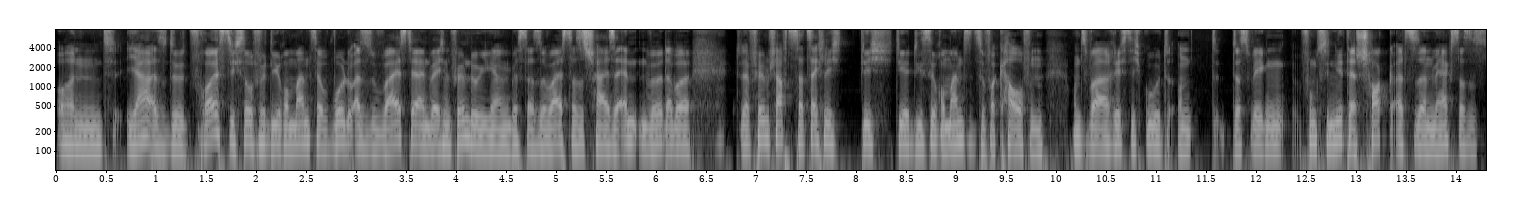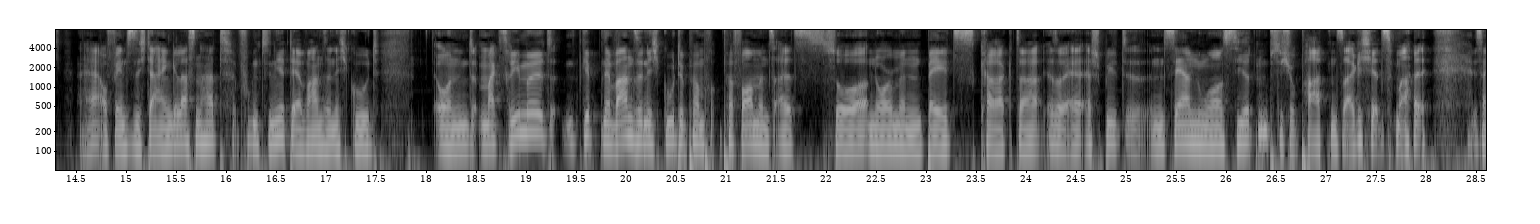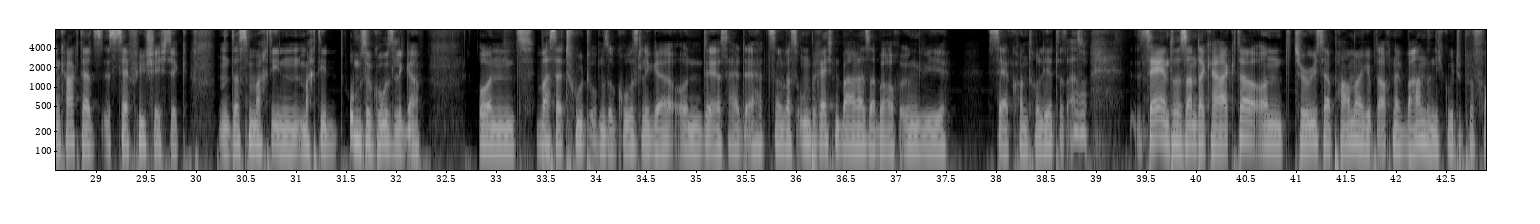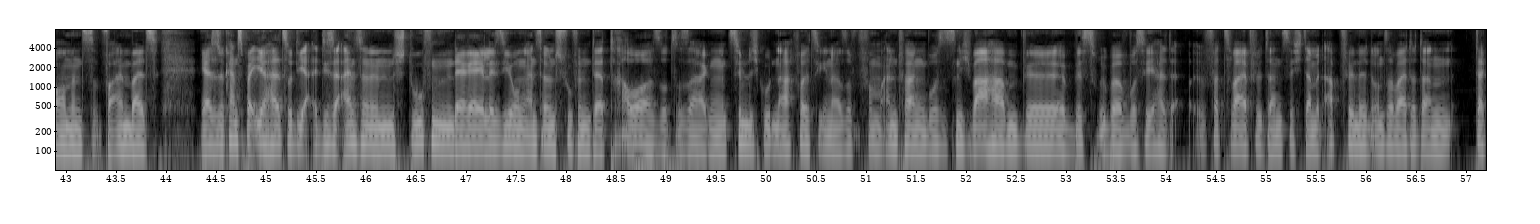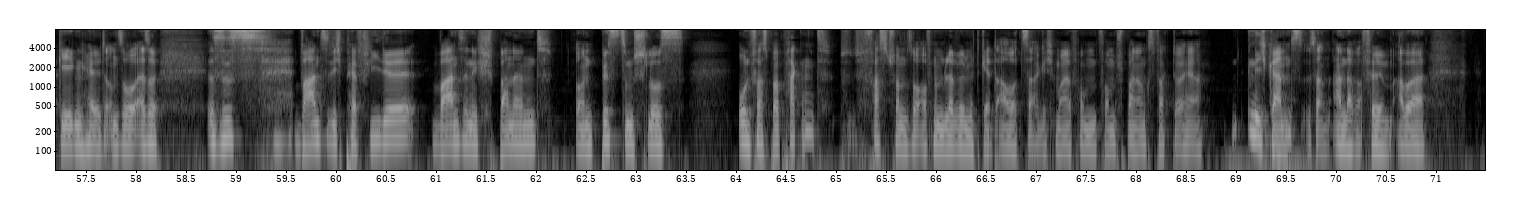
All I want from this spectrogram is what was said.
Und ja, also du freust dich so für die Romanze, obwohl du, also du weißt ja, in welchen Film du gegangen bist, also du weißt, dass es scheiße enden wird, aber der Film schafft es tatsächlich, dich, dir diese Romanze zu verkaufen. Und zwar richtig gut. Und deswegen funktioniert der Schock, als du dann merkst, dass es, naja, auf wen sie sich da eingelassen hat, funktioniert der wahnsinnig gut. Und Max Riemelt gibt eine wahnsinnig gute Perf- Performance als so Norman Bates Charakter. Also er, er spielt einen sehr nuancierten Psychopathen, sage ich jetzt mal. Sein Charakter ist sehr vielschichtig und das macht ihn macht ihn umso gruseliger. Und was er tut, umso gruseliger. Und er ist halt, er hat so was Unberechenbares, aber auch irgendwie sehr kontrolliert ist. Also sehr interessanter Charakter und Theresa Palmer gibt auch eine wahnsinnig gute Performance, vor allem weil es, ja, also du kannst bei ihr halt so die, diese einzelnen Stufen der Realisierung, einzelnen Stufen der Trauer sozusagen ziemlich gut nachvollziehen. Also vom Anfang, wo sie es nicht wahrhaben will, bis rüber, wo sie halt verzweifelt dann sich damit abfindet und so weiter, dann dagegen hält und so. Also es ist wahnsinnig perfide, wahnsinnig spannend und bis zum Schluss unfassbar packend. Fast schon so auf einem Level mit Get Out, sage ich mal, vom, vom Spannungsfaktor her. Nicht ganz, ist ein anderer Film, aber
